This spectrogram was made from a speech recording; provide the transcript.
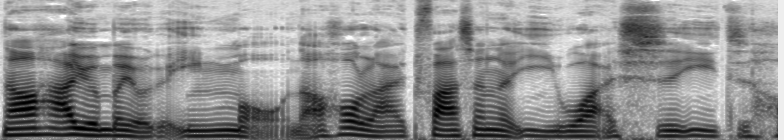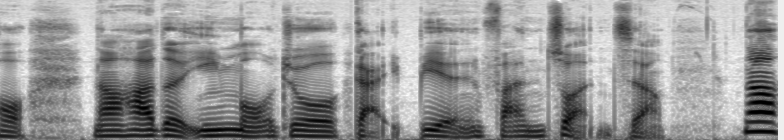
然后他原本有一个阴谋，然后后来发生了意外失忆之后，然后他的阴谋就改变反转这样。那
